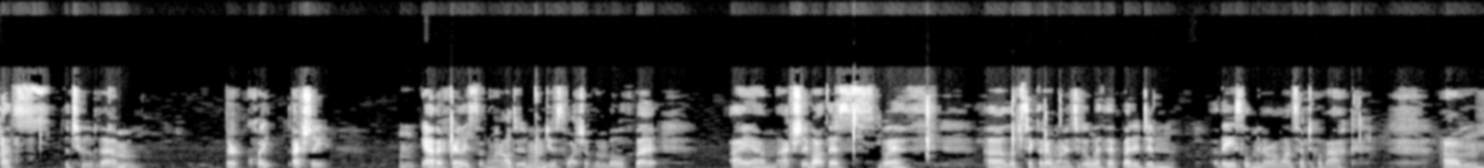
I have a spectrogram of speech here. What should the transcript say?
that's the two of them. They're quite actually Mm, yeah, they're fairly similar. I'll do. I'm gonna do a swatch of them both, but I um actually bought this with a lipstick that I wanted to go with it, but it didn't. They sold me the wrong one, so I have to go back. Um,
